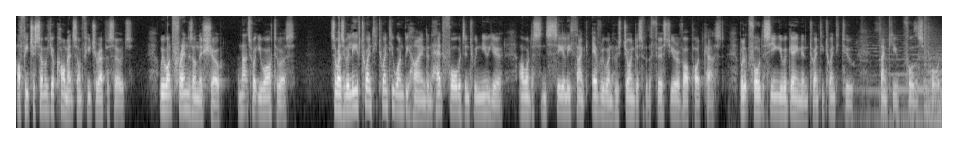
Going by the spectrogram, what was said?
I'll feature some of your comments on future episodes. We want friends on this show, and that's what you are to us. So, as we leave 2021 behind and head forwards into a new year, I want to sincerely thank everyone who's joined us for the first year of our podcast. We look forward to seeing you again in 2022. Thank you for the support.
